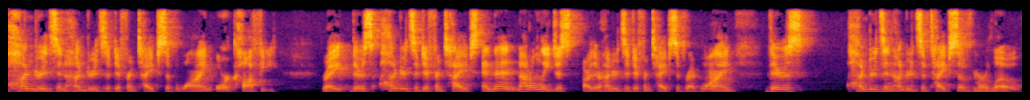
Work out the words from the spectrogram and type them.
hundreds and hundreds of different types of wine or coffee, right? There's hundreds of different types. And then not only just are there hundreds of different types of red wine, there's hundreds and hundreds of types of Merlot.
